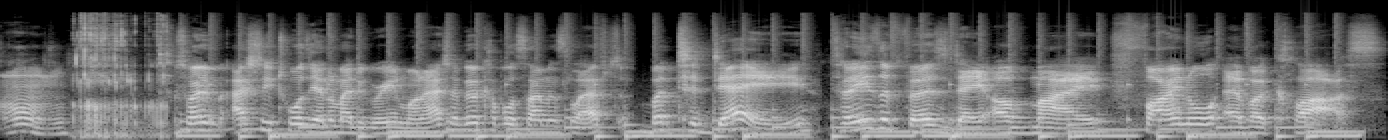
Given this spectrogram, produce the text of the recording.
mm. So I'm actually towards the end of my degree in Monash. I've got a couple assignments left. But today, today is the first day of my final ever class.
